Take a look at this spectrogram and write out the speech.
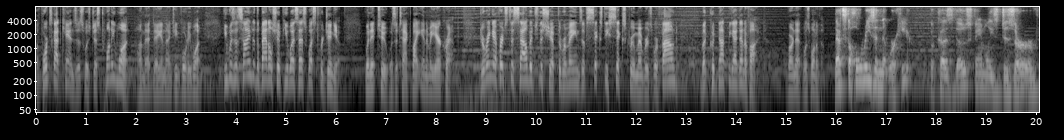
of Fort Scott, Kansas, was just 21 on that day in 1941. He was assigned to the battleship USS West Virginia when it too was attacked by enemy aircraft. During efforts to salvage the ship, the remains of 66 crew members were found, but could not be identified. Barnett was one of them. That's the whole reason that we're here, because those families deserve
